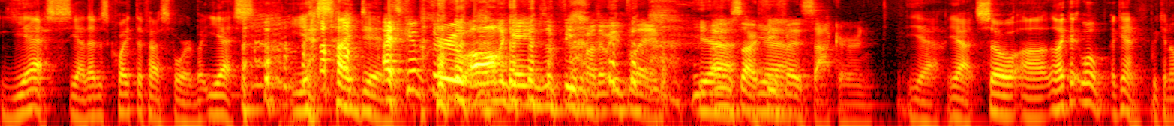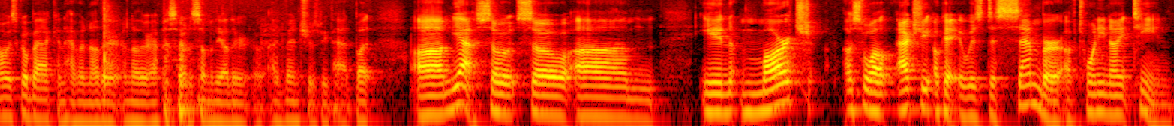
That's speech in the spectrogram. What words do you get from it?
Yes, yeah, that is quite the fast forward. But yes, yes, I did. I skipped through all the games of FIFA that we played. Yeah, I'm sorry, yeah. FIFA is soccer and Yeah, yeah. So, uh, like, well, again, we can always go back and have another another episode of some of the other uh, adventures we've had. But um, yeah, so so um, in March, uh, so well, actually, okay, it was December of 2019.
